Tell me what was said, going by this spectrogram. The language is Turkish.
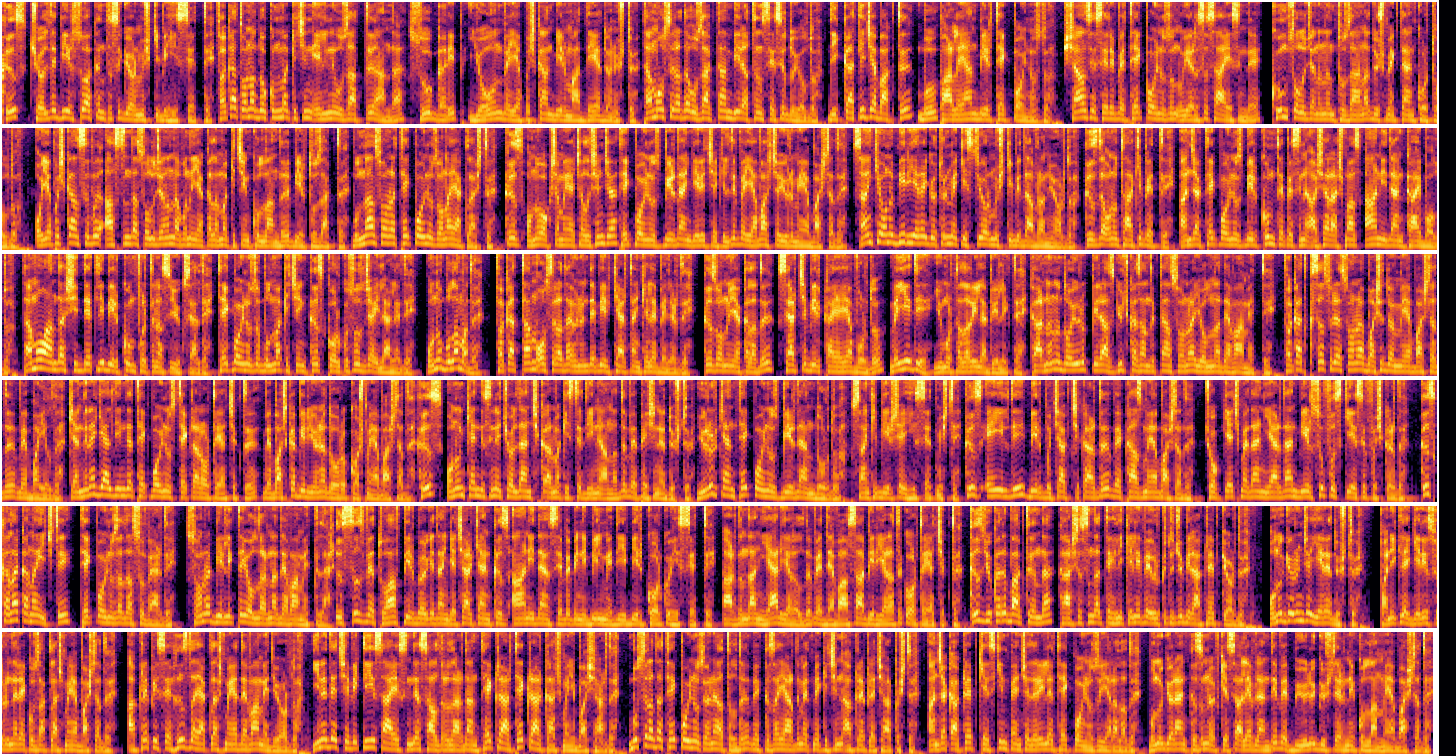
Kız çölde bir su akıntısı görmüş gibi hissetti. Fakat ona dokunmak için elini uzattığı anda su garip, yoğun ve yapışkan bir maddeye dönüştü. Tam o sırada uzaktan bir atın sesi duyuldu. Dikkatlice baktı, bu parlayan bir tek boynuzdu. Şans eseri ve tek boynuzun uyarısı sayesinde kum solucanının tuzağına düşmekten kurtuldu. O yapışkan sıvı aslında solucanın avını yakalamak için kullandığı bir tuzaktı. Bundan sonra tek boynuz ona yaklaştı. Kız onu okşamaya çalışınca tek boynuz birden geri çekildi ve yavaşça yürümeye başladı. Sanki onu bir yere götürmek istiyormuş gibi davranıyordu. Kız da onu takip etti. Ancak tek boynuz bir kum tepesini aşar aşmaz aniden kayboldu. Tam o anda şiddetli bir kum fırtınası yükseldi. Tek boynuzu bulmak için kız korkusuzca ilerledi. Onu bulamadı. Fakat tam o sırada önünde bir kertenkele belirdi. Kız onu yakaladı, sertçe bir kayaya vurdu ve yedi yumurtalarıyla birlikte. Karnını doyurup biraz güç kazandıktan sonra yoluna devam etti. Fakat kısa süre sonra başı dönmeye başladı ve bayıldı. Kendine geldiğinde tek boynuz tekrar ortaya çıktı ve başka bir yöne doğru koşmaya başladı. Kız onun kendisini çölden çıkarmak istediğini anladı ve peşine düştü. Yürürken tek boynuz birden durdu. Sanki bir şey hissetmişti. Kız eğildi, bir bıçak çıkardı ve kazmaya başladı. Çok geçmeden yerden bir su fıskiyesi fışkırdı. Kız kana kana içti, tek boynuza da su verdi. Sonra birlikte yollarına devam ettiler. Issız ve tuhaf bir bölgeden geçerken kız aniden sebebini bilmediği bir korku hissetti. Ardından yer yarıldı ve devasa bir yaratık ortaya çıktı. Kız yukarı baktığında karşısında tehlikeli ve ürkütücü bir akrep gördü. Onu görünce yere düştü. Panikle geri sürünerek uzaklaşmaya başladı. Akrep ise hızla yaklaşmaya devam ediyordu. Yine de çevikliği sayesinde saldırılardan tekrar tekrar kaçmayı başardı. Bu sırada tek boynuz öne atıldı ve kıza yardım etmek için akreple çarpıştı. Ancak akrep keskin pençeleriyle tek boynuzu yaraladı. Bunu gören kızın öfkesi alevlendi ve büyülü güçlerini kullanmaya başladı.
